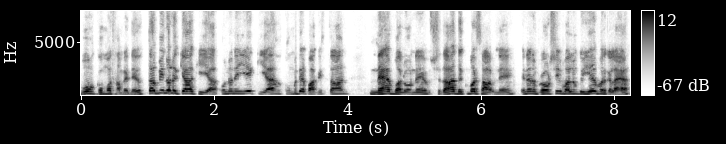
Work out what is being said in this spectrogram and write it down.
वो हुकूमत हमें दे तब इन्होंने क्या किया? उन्होंने ये किया, हुकूमत पाकिस्तान नैब वालों ने शदाद अकबर साहब ने, इन्होंने ब्रॉडशीट वालों को ये वर्गलाया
